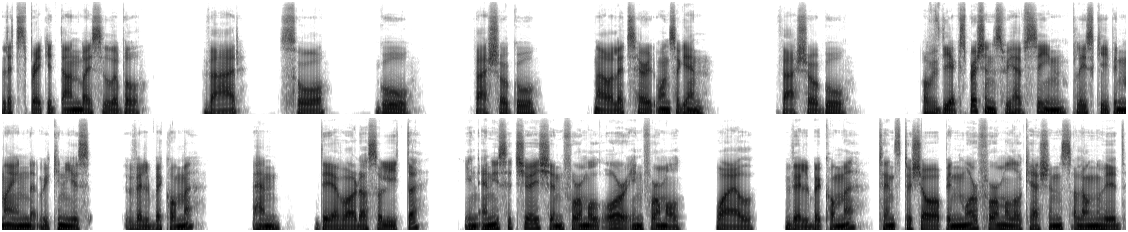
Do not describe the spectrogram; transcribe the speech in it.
Let's break it down by syllable. God. Vær så god. Now let's hear it once again. God. Of the expressions we have seen, please keep in mind that we can use vel bekomme and det var lite in any situation, formal or informal, while vel bekomme tends to show up in more formal occasions along with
